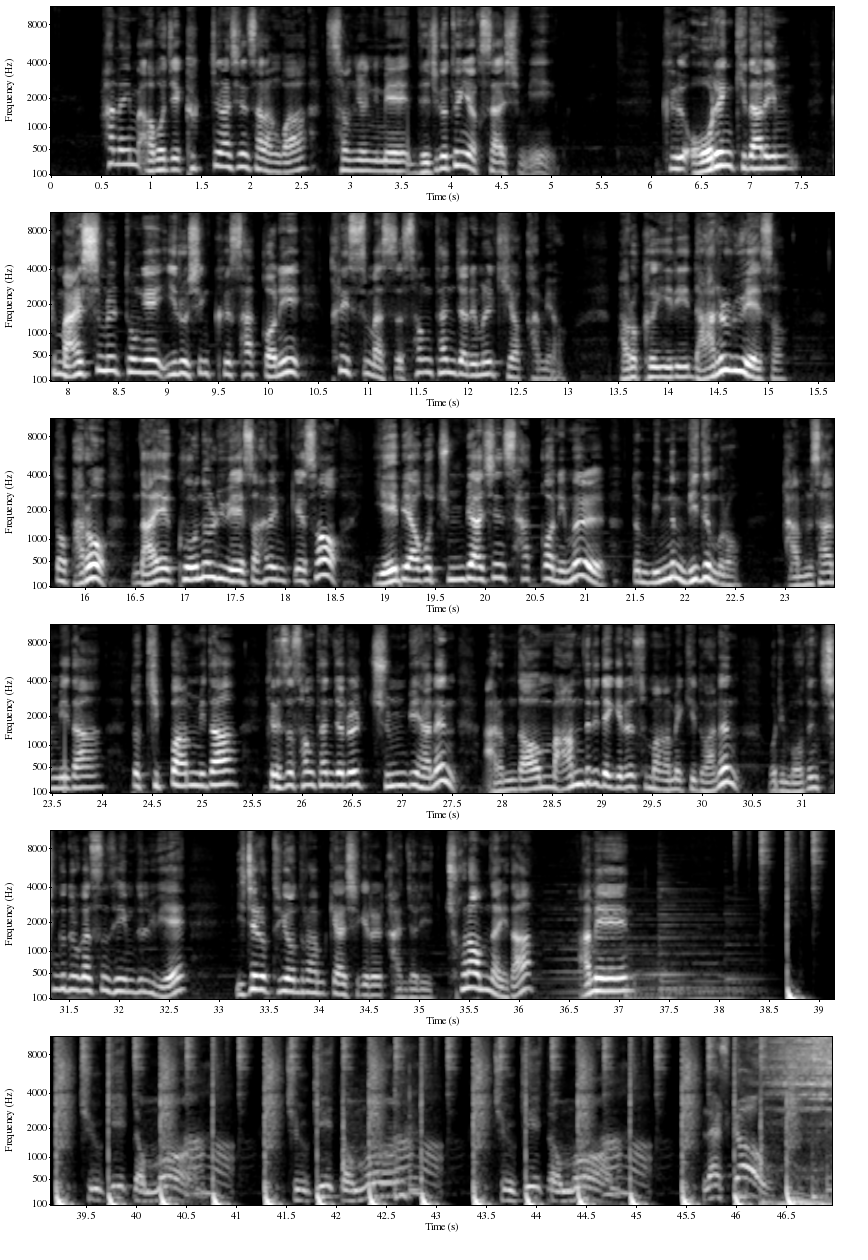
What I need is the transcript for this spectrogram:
하나님 아버지의 극진하신 사랑과 성령님의 내주교통 역사하심이 그 오랜 기다림, 그 말씀을 통해 이루신 그 사건이 크리스마스 성탄절임을 기억하며 바로 그 일이 나를 위해서 또 바로 나의 구원을 위해서 하나님께서 예비하고 준비하신 사건임을 또 믿는 믿음으로 감사합니다. 또 기뻐합니다. 그래서 성탄절을 준비하는 아름다운 마음들이 되기를 소망하며 기도하는 우리 모든 친구들과 선생님들 위해 이제로부터 영원토로 함께 하시기를 간절히 축원하옵나이다. 아멘. 주기도문 주기도문 주기도문 Let's go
